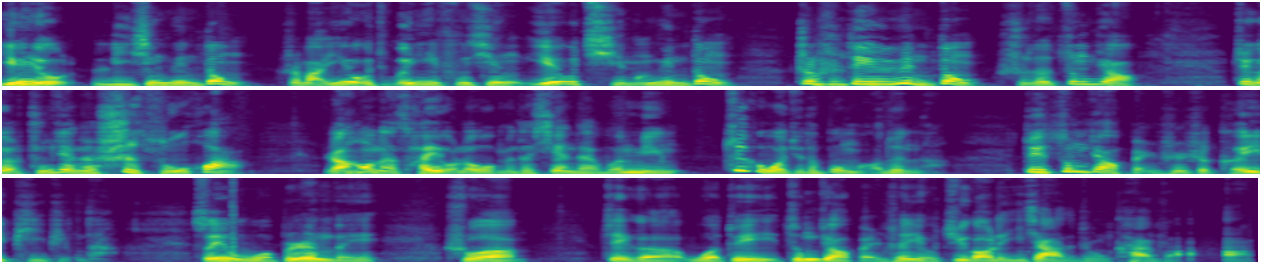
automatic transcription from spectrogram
也有理性运动，是吧？也有文艺复兴，也有启蒙运动。正是这些运动使得宗教这个逐渐的世俗化，然后呢，才有了我们的现代文明。这个我觉得不矛盾的，对宗教本身是可以批评的。所以我不认为说这个我对宗教本身有居高临下的这种看法啊。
